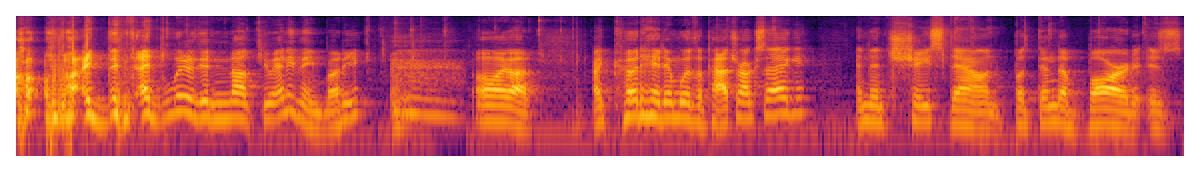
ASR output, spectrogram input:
I, did, I literally did not do anything, buddy. Oh my god. I could hit him with a Patrox egg, and then chase down, but then the Bard is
